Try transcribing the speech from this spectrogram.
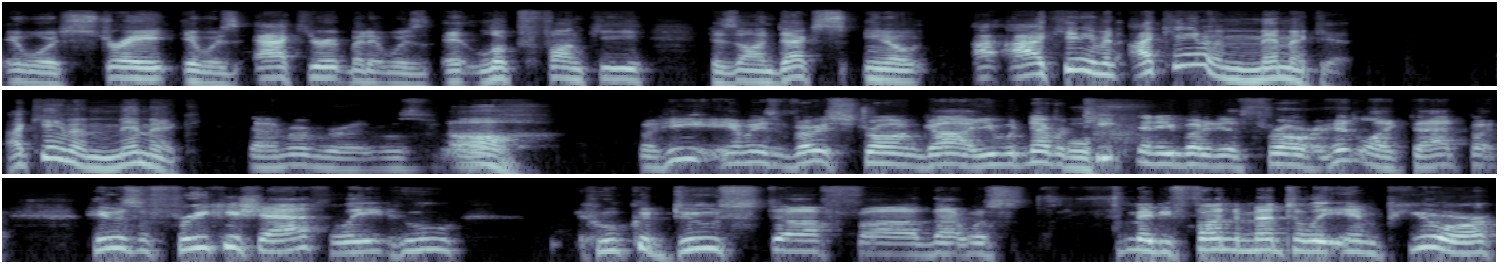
It was straight. It was accurate, but it was it looked funky. His on decks, you know, I, I can't even I can't even mimic it. I can't even mimic. Yeah, I remember it was. Oh, But he, I mean, he's a very strong guy. You would never Oof. teach anybody to throw or hit like that. But he was a freakish athlete who, who could do stuff uh, that was maybe fundamentally impure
